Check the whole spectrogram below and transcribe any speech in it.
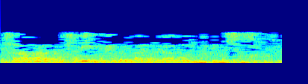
والسلام على المرسلين. والحمد لله رب العالمين.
